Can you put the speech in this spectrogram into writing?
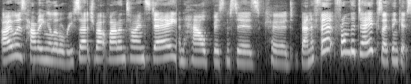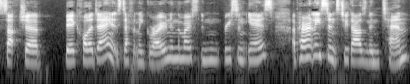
I was having a little research about Valentine's Day and how businesses could benefit from the day because I think it's such a big holiday and it's definitely grown in the most in recent years. Apparently since 2010,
